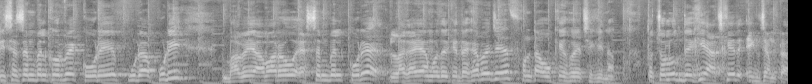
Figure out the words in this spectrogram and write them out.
ডিসঅ্যাসেম্বল করবে, করে পুরাপুরি ভাবে আবারও অ্যাসেম্বল করে লাগাই আমাদেরকে দেখাবে যে ফোনটা ওকে হয়েছে কি না তো চলুন দেখি আজকের এক্সামটা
